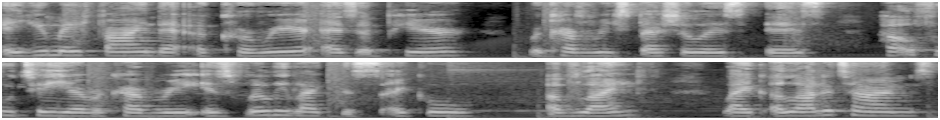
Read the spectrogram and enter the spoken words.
And you may find that a career as a peer recovery specialist is helpful to your recovery. It's really like the cycle of life. Like a lot of times,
